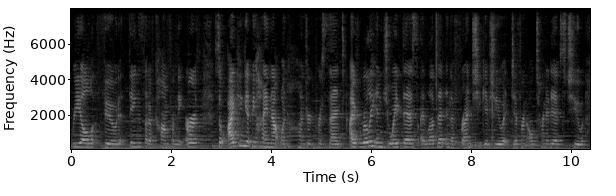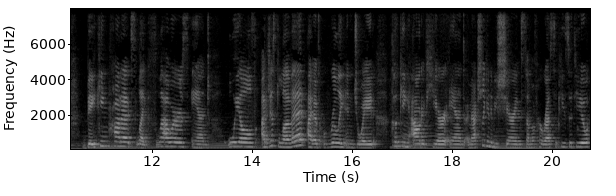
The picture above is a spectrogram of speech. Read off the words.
real food, things that have come from the earth. So I can get behind that 100%. I've really enjoyed this. I love that in the front she gives you different alternatives to baking products like flours and oils. I just love it. I have really enjoyed cooking out of here and I'm actually gonna be sharing some of her recipes with you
